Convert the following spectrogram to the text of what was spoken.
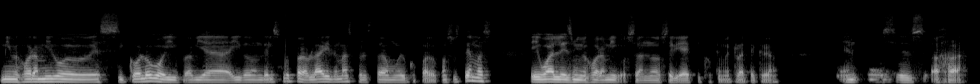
mi mejor amigo es psicólogo y había ido donde él solo para hablar y demás, pero estaba muy ocupado con sus temas. E igual es mi mejor amigo, o sea, no sería ético que me trate, creo. Entonces, ajá.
